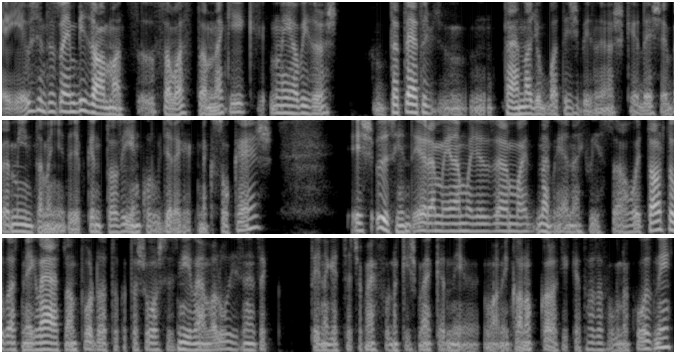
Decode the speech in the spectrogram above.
őszintén szóval én bizalmat szavaztam nekik, néha bizonyos tehát lehet, hogy talán nagyobbat is bizonyos kérdésekben, mint amennyit egyébként az ilyenkorú gyerekeknek szokás, és őszintén remélem, hogy ezzel majd nem élnek vissza, hogy tartogat még váratlan fordulatokat a sors, ez nyilvánvaló, hiszen ezek tényleg egyszer csak meg fognak ismerkedni valami kanokkal, akiket haza fognak hozni.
